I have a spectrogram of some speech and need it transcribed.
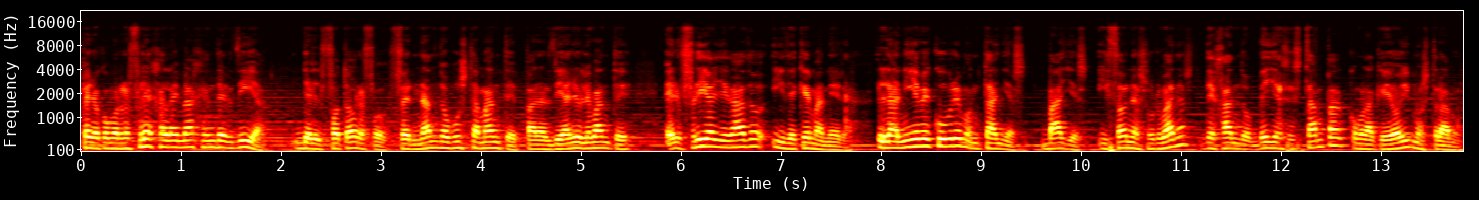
Pero como refleja la imagen del día del fotógrafo Fernando Bustamante para el diario Levante, el frío ha llegado y de qué manera. La nieve cubre montañas, valles y zonas urbanas dejando bellas estampas como la que hoy mostramos.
